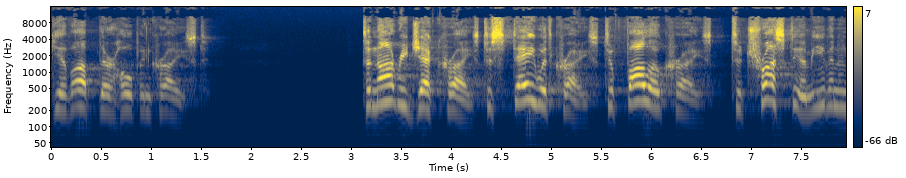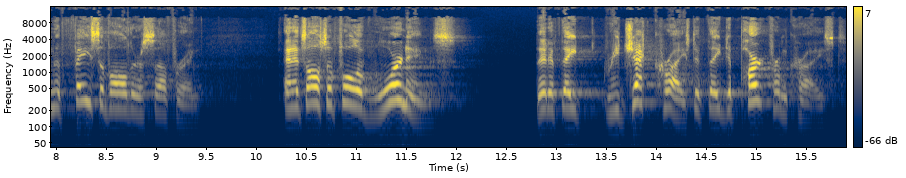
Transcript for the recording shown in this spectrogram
give up their hope in Christ, to not reject Christ, to stay with Christ, to follow Christ, to trust Him even in the face of all their suffering. And it's also full of warnings that if they reject Christ, if they depart from Christ,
